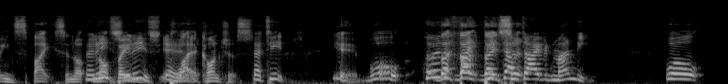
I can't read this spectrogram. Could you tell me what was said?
in space and not It not is, being is, yeah. player conscious. That's it. Yeah. Well, Who they, the fuck they, they up cer- David Mundy? well,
